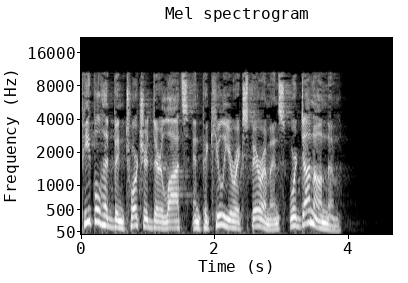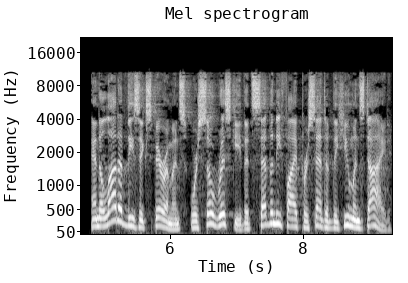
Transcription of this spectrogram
People had been tortured their lots and peculiar experiments were done on them. And a lot of these experiments were so risky that 75% of the humans died.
